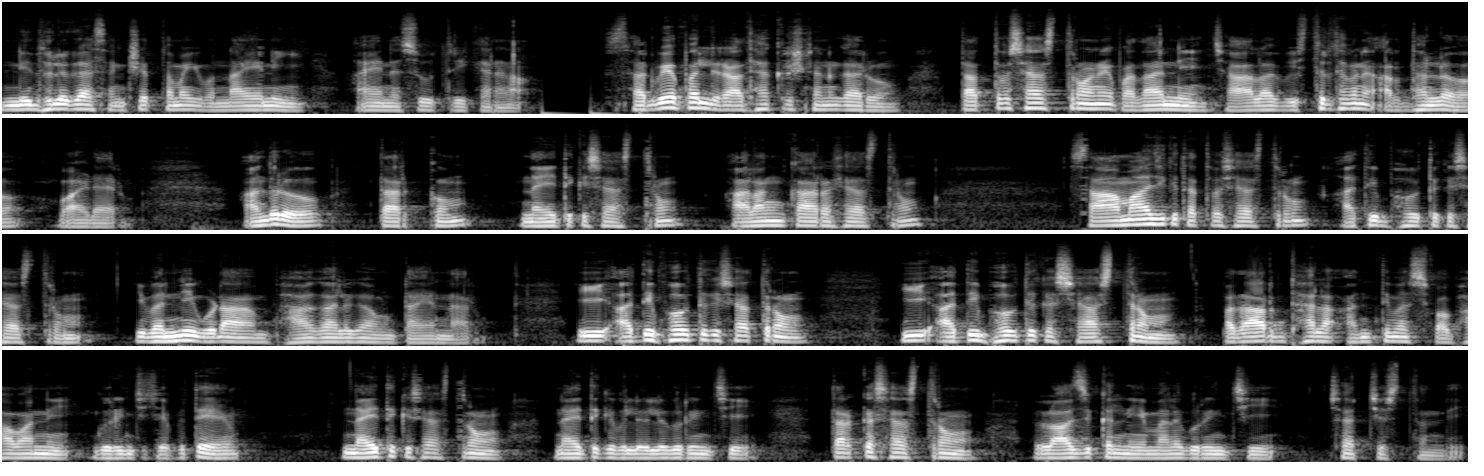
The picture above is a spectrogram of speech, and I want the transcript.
నిధులుగా సంక్షిప్తమై ఉన్నాయని ఆయన సూత్రీకరణ. సర్వేపల్లి రాధాకృష్ణన్ గారు తత్వశాస్త్రం అనే పదాన్ని చాలా విస్తృతమైన అర్థంలో వాడారు. అందులో తర్కం నైతిక శాస్త్రం అలంకార శాస్త్రం సామాజిక తత్వశాస్త్రం అతిభౌతిక శాస్త్రం ఇవన్నీ కూడా భాగాలుగా ఉంటాయన్నారు. ఈ అతిభౌతిక శాస్త్రం ఈ అతిభౌతిక శాస్త్రం పదార్థాల అంతిమ స్వభావాన్ని గురించి చెబితే నైతిక శాస్త్రం నైతిక విలువల గురించి తర్కశాస్త్రం లాజికల్ నియమాల గురించి చర్చిస్తుంది.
